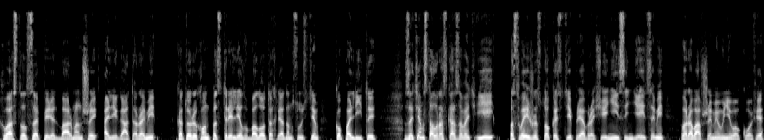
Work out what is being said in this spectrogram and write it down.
хвастался перед барменшей аллигаторами, которых он подстрелил в болотах рядом с устьем Кополиты. Затем стал рассказывать ей о своей жестокости при обращении с индейцами, воровавшими у него кофе,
